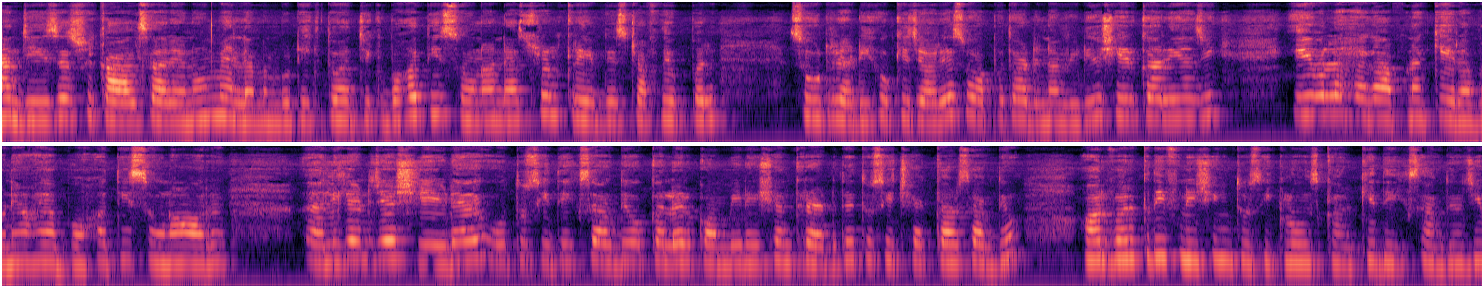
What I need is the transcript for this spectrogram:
ਹਾਂਜੀ, ਸਤਿ ਸ਼੍ਰੀ ਅਕਾਲ ਸਾਰਿਆਂ ਨੂੰ। ਮੈਂ ਲੈਮਨ ਬੁਟੀਕ ਤੋਂ ਅੱਜ ਇੱਕ ਬਹੁਤ ਹੀ ਸੋਹਣਾ ਨੈਚੁਰਲ ਕਰੇਪ ਦੇ ਸਟੱਫ ਦੇ ਉੱਪਰ ਸੂਟ ਰੈਡੀ ਹੋ ਕੇ ਜਾ ਰਿਹਾ। ਸੋ ਆਪਾਂ ਤੁਹਾਡੇ ਨਾਲ ਵੀਡੀਓ ਸ਼ੇਅਰ ਕਰ ਰਹੇ ਹਾਂ ਜੀ। ਇਹ ਵਾਲਾ ਹੈਗਾ ਆਪਣਾ ਘੇਰਾ ਬਣਿਆ ਹੋਇਆ, ਬਹੁਤ ਹੀ ਸੋਹਣਾ ਔਰ ਐਲੀਗੈਂਟ ਜਿਹਾ ਸ਼ੇਡ ਹੈ। ਉਹ ਤੁਸੀਂ ਦੇਖ ਸਕਦੇ ਹੋ ਕਲਰ ਕੰਬੀਨੇਸ਼ਨ ਥ੍ਰੈਡ ਦੇ ਤੁਸੀਂ ਚੈੱਕ ਕਰ ਸਕਦੇ ਹੋ। ਔਰ ਵਰਕ ਦੀ ਫਿਨਿਸ਼ਿੰਗ ਤੁਸੀਂ ক্লোਜ਼ ਕਰਕੇ ਦੇਖ ਸਕਦੇ ਹੋ ਜੀ।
